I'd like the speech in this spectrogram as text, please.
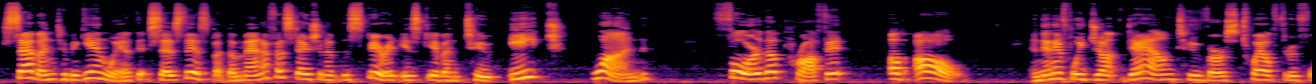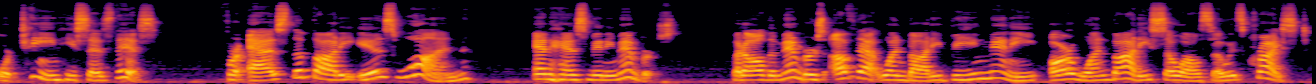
7 to begin with. It says this, but the manifestation of the Spirit is given to each one for the profit of all. And then if we jump down to verse 12 through 14, he says this, for as the body is one and has many members, but all the members of that one body, being many, are one body, so also is Christ.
